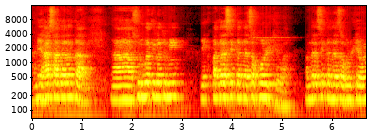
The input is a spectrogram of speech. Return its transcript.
आणि हा साधारणतः सुरुवातीला तुम्ही एक पंधरा सेकंदाचा होल्ड ठेवा. पंधरा सेकंदाचा होल्ड ठेवा.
